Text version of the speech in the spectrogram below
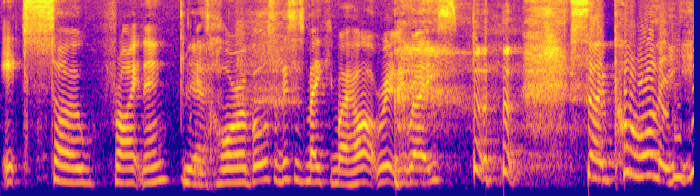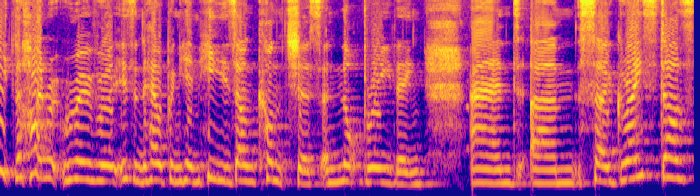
it's so frightening. Yeah. It's horrible. So this is making my heart really race. so poor Ollie, he, the Heimlich remover isn't helping him. He is unconscious and not breathing, and um, so Grace does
